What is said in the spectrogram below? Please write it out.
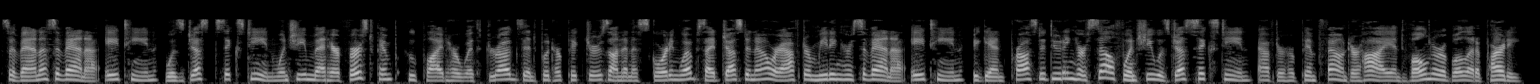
Savannah Savannah, 18, was just 16 when she met her first pimp, who plied her with drugs and put her pictures on an escorting website just an hour after meeting her Savannah, 18, began prostituting herself when she was just 16, after her pimp found her high and vulnerable at a party.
